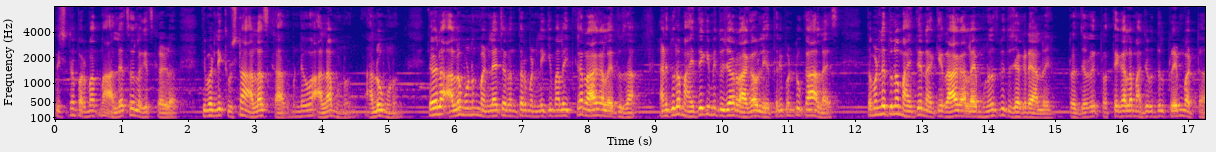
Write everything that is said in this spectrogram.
कृष्ण परमात्मा आल्याचं लगेच कळलं. ती म्हणली कृष्ण आलाच का? म्हणले हो आला म्हणून आलो म्हणून. त्यावेळेला आलो म्हणून म्हणल्याच्या नंतर म्हणले की मला इतका राग आलाय तुझा आणि तुला माहिती आहे की मी तुझ्यावर रागावले तरी पण तू का आलायस? तर म्हणलं तुला माहिती आहे ना की राग आलाय म्हणूनच मी तुझ्याकडे आलोय. ज्यावेळी प्रत्येकाला माझ्याबद्दल प्रेम वाटतं.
